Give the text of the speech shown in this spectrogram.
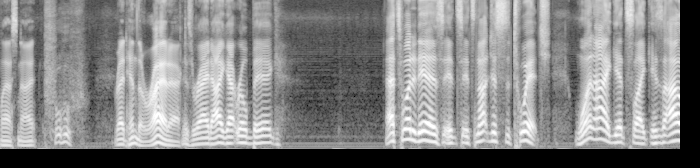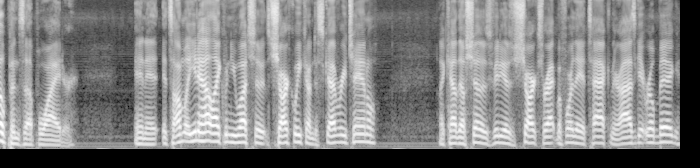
last night. Read him the riot act. His right eye got real big. That's what it is. It's it's not just the twitch. One eye gets like his eye opens up wider, and it, it's almost you know how like when you watch the Shark Week on Discovery Channel, like how they'll show those videos of sharks right before they attack and their eyes get real big.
